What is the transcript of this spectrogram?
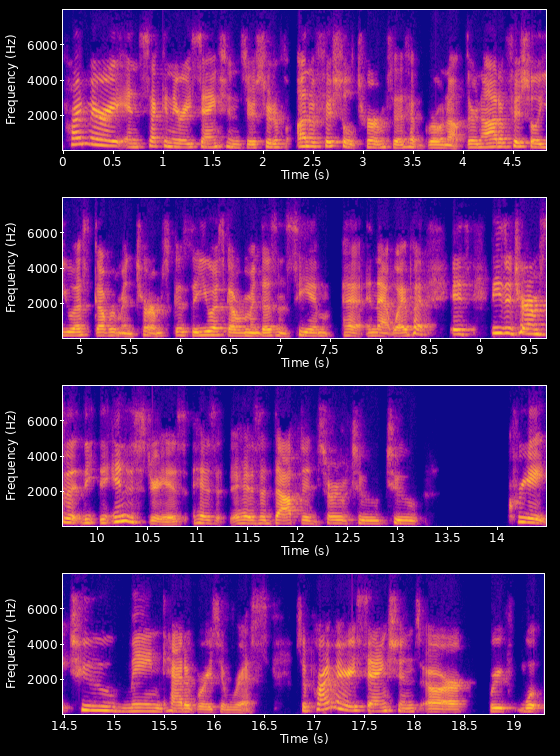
primary and secondary sanctions are sort of unofficial terms that have grown up. They're not official U.S. government terms because the U.S. government doesn't see them uh, in that way. But it's these are terms that the, the industry is, has has adopted sort of to to create two main categories of risks. So primary sanctions are what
